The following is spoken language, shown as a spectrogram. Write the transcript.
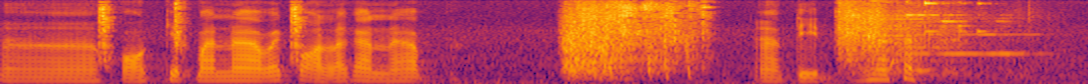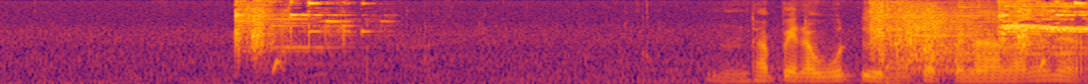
อ่าขอเก็บมานาไว้ก่อนแล้วกันนะครับ อ่าติด ถ้าเป็นอาวุธอื่นจบไปนานแล้วนะเนี่ย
